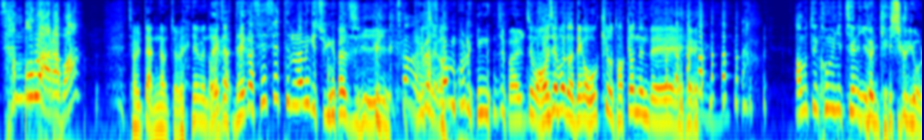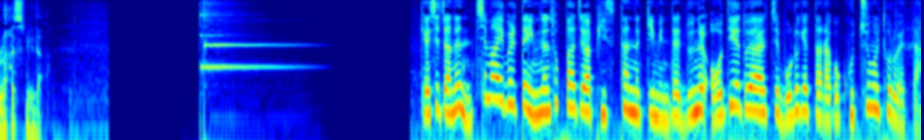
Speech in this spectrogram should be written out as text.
3부를 알아봐? 절대 안 남죠. 왜냐면 내가 어제, 내가 세 세트를 하는 게 중요하지. 그렇잖아요. 누가 3부를 입는지 말지. 어제보다 내가 5kg 더 꼈는데. 아무튼 커뮤니티에는 이런 게시글이 올라왔습니다. 게시자는 치마 입을 때 입는 속바지와 비슷한 느낌인데 눈을 어디에 둬야 할지 모르겠다라고 고충을 토로했다.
